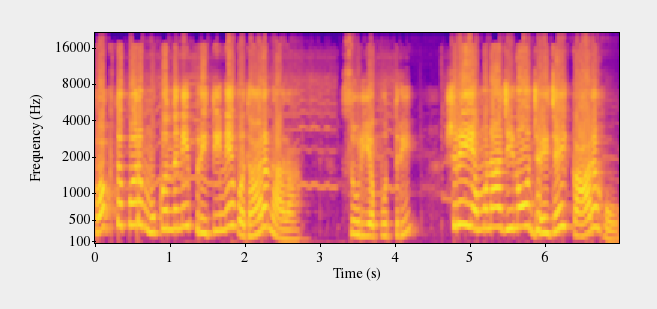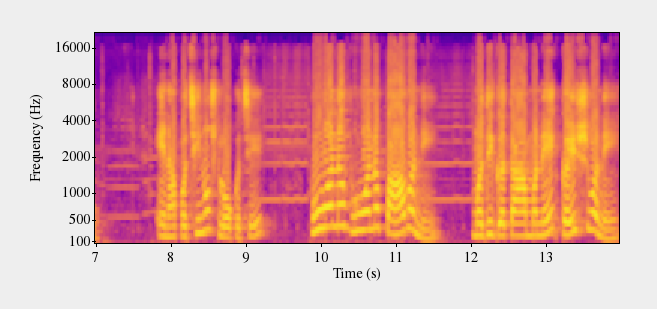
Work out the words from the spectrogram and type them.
ભક્ત પર મુકુંદની પ્રીતિને વધારનારા. સૂર્યપુત્રી શ્રી યમુનાજીનો જય જયકાર હો. એના પછીનો શ્લોક છે, ભુવન ભુવન પાવની મધિગતા મને કૈશ્વને,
